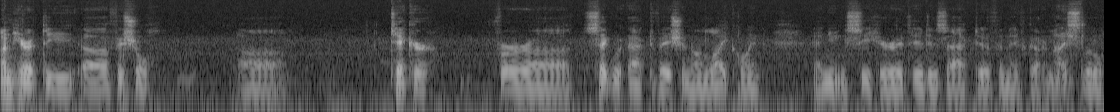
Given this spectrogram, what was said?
I'm here at the uh, official uh, ticker for uh, SegWit activation on Litecoin. And you can see here it, it is active and they've got a nice little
